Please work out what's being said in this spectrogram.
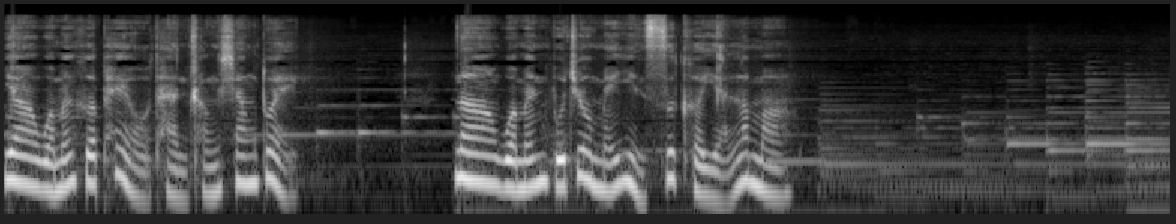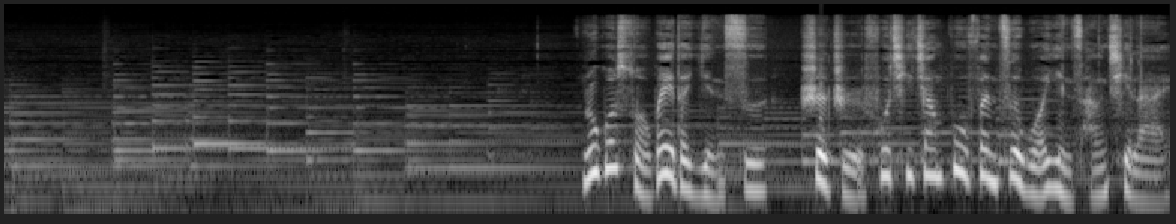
要我们和配偶坦诚相对，那我们不就没隐私可言了吗？如果所谓的隐私是指夫妻将部分自我隐藏起来，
